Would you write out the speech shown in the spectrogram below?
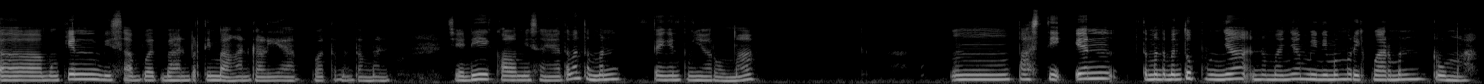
uh, mungkin bisa buat bahan pertimbangan kali ya buat teman-teman. Jadi kalau misalnya teman-teman pengen punya rumah, hmm, pastiin teman-teman tuh punya namanya minimum requirement rumah.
